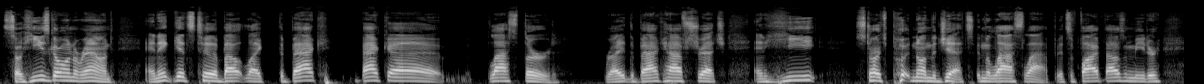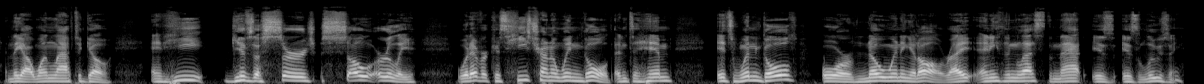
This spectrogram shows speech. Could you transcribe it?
So he's going around, and it gets to about like the back back uh last third, right? The back half stretch, and he starts putting on the jets in the last lap. It's a 5,000 meter, and they got one lap to go. And he gives a surge so early, whatever, because he's trying to win gold. And to him, it's win gold or no winning at all, right? Anything less than that is is losing.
